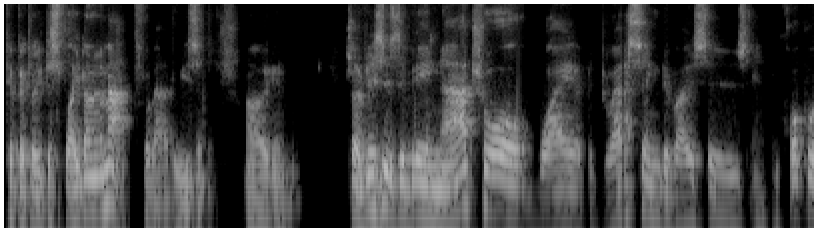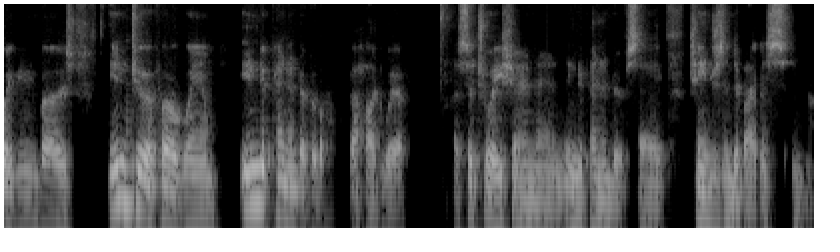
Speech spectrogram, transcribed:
typically displayed on a map for that reason. Uh, so this is a very natural way of addressing devices and incorporating those into a program independent of the hardware situation and independent of, say, changes in device and not.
